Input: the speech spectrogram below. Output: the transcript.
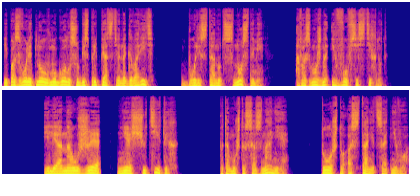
и позволит новому голосу беспрепятственно говорить, боли станут сносными, а, возможно, и вовсе стихнут. Или она уже не ощутит их, потому что сознание, то, что останется от него,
